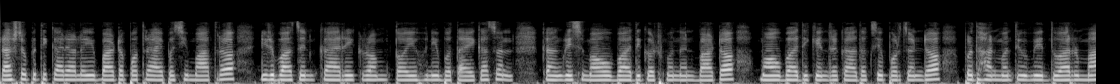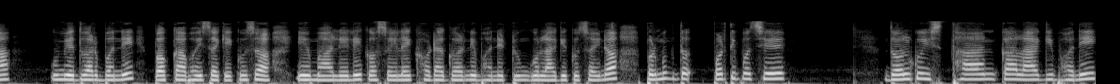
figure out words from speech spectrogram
राष्ट्रपति कार्यालयबाट पत्र आएपछि मात्र निर्वाचन कार्यक्रम तय हुने बताएका छन्। कांग्रेस माओवादी माओवादी गठबन्धनबाट माओवादी केन्द्रका अध्यक्ष प्रचण्ड प्रधानमन्त्री उम्मेद्वारमा उम्मेद्वार बन्ने पक्का भइसकेको छ। एमाले कसैलाई खडा गर्ने भन्ने टुङ्गो लागेको छैन। प्रमुख प्रतिपक्ष दलको स्थानका लागि भने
